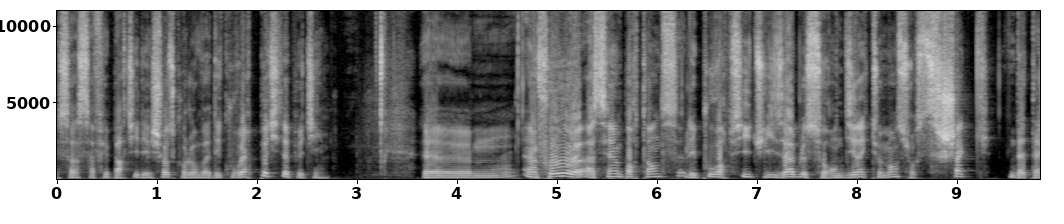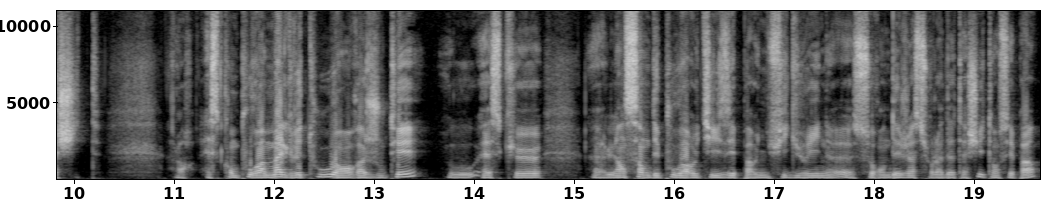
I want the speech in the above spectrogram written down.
ça, ça fait partie des choses que l'on va découvrir petit à petit. Euh, info assez importante, les pouvoirs psy utilisables seront directement sur chaque datasheet. Alors, est-ce qu'on pourra malgré tout en rajouter ou est-ce que euh, l'ensemble des pouvoirs utilisés par une figurine euh, seront déjà sur la datasheet On ne sait pas.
